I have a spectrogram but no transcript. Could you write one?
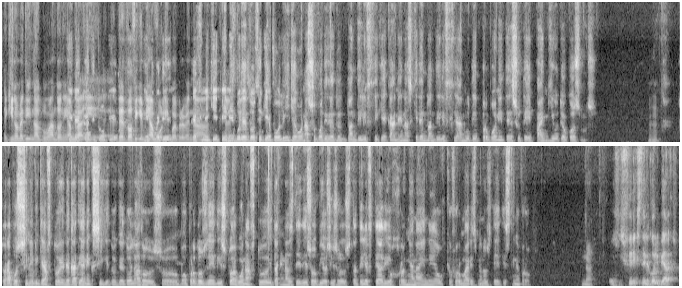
Εκείνο με την, να πούμε, Αντώνη, είναι απλά κάτι το οποίο δεν δόθηκε μια βολή που έπρεπε να... Τεχνική ποινή που δεν δόθηκε βολή και εγώ να σου πω ότι δεν το, αντιλήφθηκε κανένας και δεν το αντιλήφθηκαν ούτε οι προπονητές, ούτε οι πάγκοι, ούτε ο κόσμος. Mm-hmm. Τώρα πώς συνέβη και αυτό είναι κάτι ανεξήγητο και το λάθος, ο, ο πρώτος διαιτής του αγώνα αυτού ήταν ένας διαιτής ο οποίος ίσως τα τελευταία δύο χρόνια να είναι ο πιο φορμαρισμένος διαιτής στην Ευρώπη. Ναι. Έχεις σφυρίξει τελικό Ολυμπιάδας.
